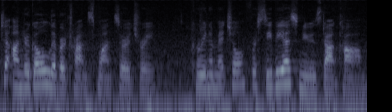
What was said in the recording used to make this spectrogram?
to undergo liver transplant surgery. Karina Mitchell for CBSNews.com.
